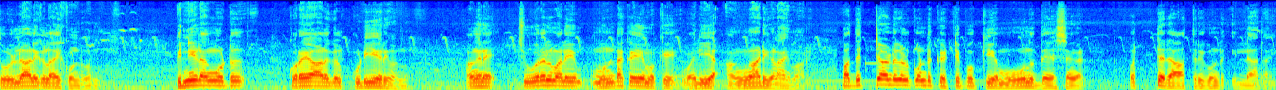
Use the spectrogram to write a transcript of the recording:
തൊഴിലാളികളായി കൊണ്ടുവന്നു. പിന്നീട് അങ്ങോട്ട് കുറേ ആളുകൾ കുടിയേറി വന്നു. അങ്ങനെ ചൂരൽമലയും മുണ്ടക്കൈയുമൊക്കെ വലിയ അങ്ങാടികളായി മാറി. പതിറ്റാണ്ടുകൾ കൊണ്ട് കെട്ടിപ്പൊക്കിയ മൂന്ന് ദേശങ്ങൾ ഒറ്റ രാത്രി കൊണ്ട് ഇല്ലാതായി.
